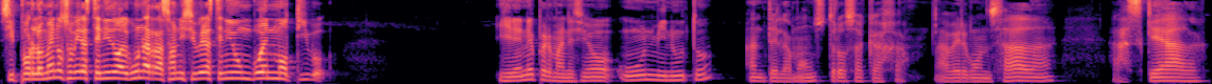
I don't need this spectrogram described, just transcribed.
Si por lo menos hubieras tenido alguna razón y si hubieras tenido un buen motivo. Irene permaneció un minuto ante la monstruosa caja, avergonzada, asqueada,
